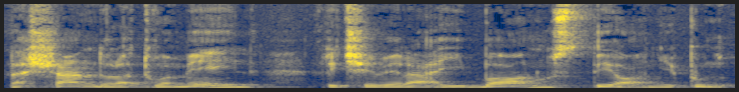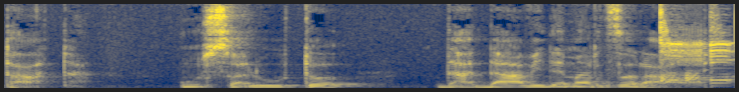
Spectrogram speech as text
Lasciando la tua mail riceverai i bonus di ogni puntata. Un saluto da Davide Marzorati.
